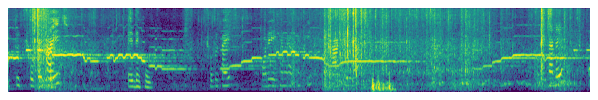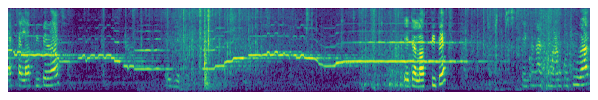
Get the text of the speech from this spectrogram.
একটু ছোট সাইজ এই দেখুন। ছোট সাইজ। পরে এখানে আছে কি? এখানে একটা লাভ পিঁপে গাছ এই যে। এটা লাভ পিঁপে এখানে একটা মান কচু গাছ।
